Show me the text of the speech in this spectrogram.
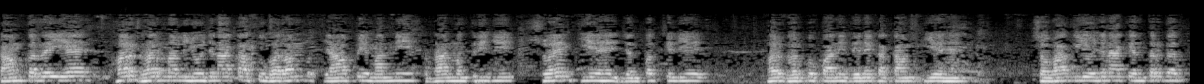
काम कर रही है। हर घर नल योजना का शुभारंभ यहाँ पे माननीय प्रधानमंत्री जी स्वयं किए हैं जनपद के लिए। हर घर को पानी देने का काम किए हैं। सौभाग्य योजना के अंतर्गत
